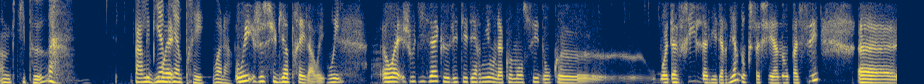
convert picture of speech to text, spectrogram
Un petit peu. Parlez bien, Ouais. bien près. Voilà. Oui, je suis bien prêt là, oui. Oui. Euh, ouais, je vous disais que l'été dernier, on a commencé donc euh, au mois d'avril l'année dernière, donc ça fait un an passé. Euh,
